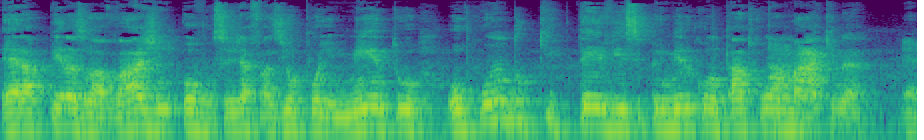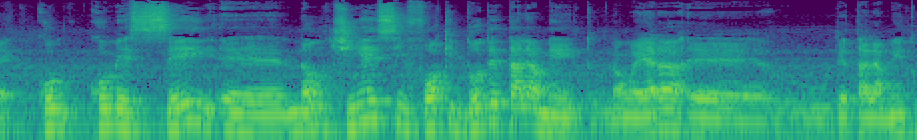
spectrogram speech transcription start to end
era apenas lavagem ou você já fazia o polimento ou quando que teve esse primeiro contato com tá. a máquina? É, comecei, é, não tinha esse enfoque do detalhamento, não era é, o detalhamento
